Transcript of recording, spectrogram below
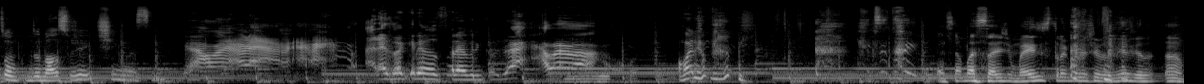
Sou do nosso jeitinho, assim. Parece uma criança, né? Brincando. Olha pra mim. O que, que você tá? Essa é a massagem mais estranha que eu já tive na minha vida. Ah.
